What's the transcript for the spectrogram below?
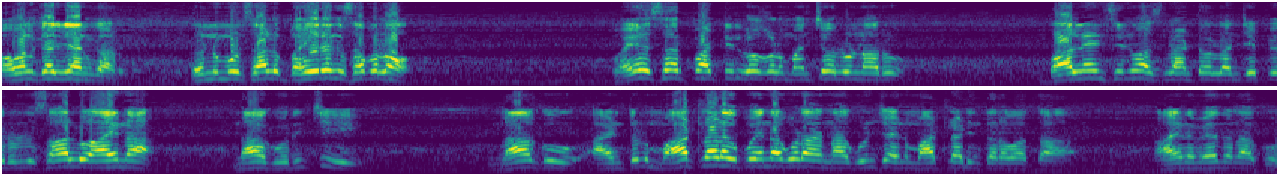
పవన్ కళ్యాణ్ గారు రెండు మూడు సార్లు బహిరంగ సభలో వైఎస్ఆర్ పార్టీలో కూడా మంచోళ్ళు ఉన్నారు. బాలినేని శ్రీనివాస్ లాంటి వాళ్ళు అని చెప్పి రెండు సార్లు ఆయన నా గురించి నాకు ఆయనతో మాట్లాడకపోయినా కూడా నా గురించి ఆయన మాట్లాడిన తర్వాత ఆయన మీద నాకు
